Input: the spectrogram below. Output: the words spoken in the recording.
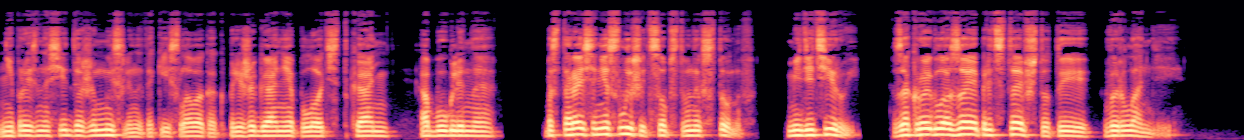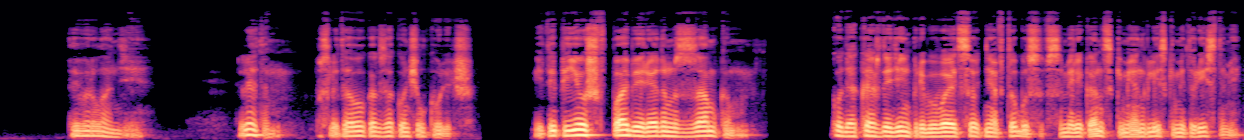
Не произноси даже мысленно такие слова, как «прижигание», «плоть», «ткань», «обугленная». Постарайся не слышать собственных стонов. Медитируй. Закрой глаза и представь, что ты в Ирландии. Ты в Ирландии. Летом, после того, как закончил колледж. И ты пьешь в пабе рядом с замком, куда каждый день прибывает сотни автобусов с американскими и английскими туристами,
